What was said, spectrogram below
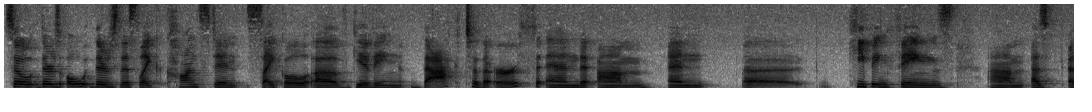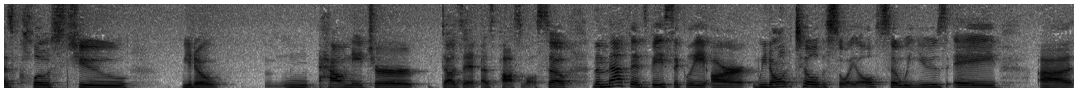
So there's oh there's this like constant cycle of giving back to the earth and um, and uh, keeping things um, as as close to you know how nature does it as possible. So the methods basically are we don't till the soil. So we use a uh,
